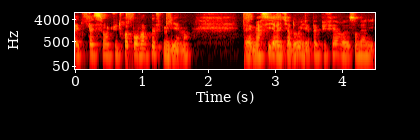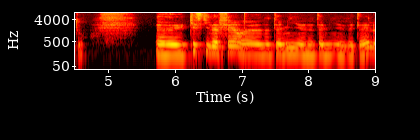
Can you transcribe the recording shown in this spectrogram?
être passé en Q3 pour 29 millième. hein. Merci Ricciardo, il n'a pas pu faire son dernier tour. Euh, Qu'est-ce qu'il va faire euh, notre ami, euh, notre ami Vettel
